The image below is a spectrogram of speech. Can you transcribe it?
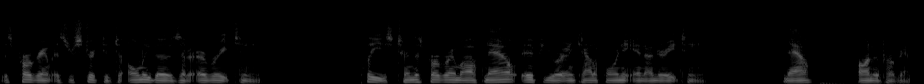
this program is restricted to only those that are over 18. Please turn this program off now if you are in California and under 18. Now, on to the program.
